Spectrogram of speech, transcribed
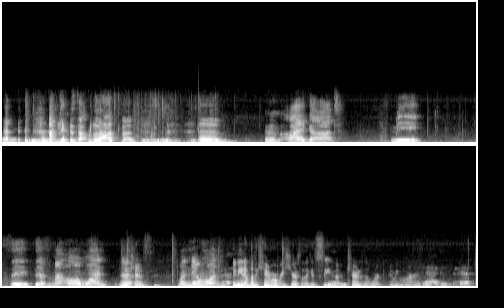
I can't stop laughing. Um, um, I got me. See, this is my old one. They uh, can't see. my new one. You need to put the camera over here so they can see. That camera doesn't work anymore. Okay, I can see it.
